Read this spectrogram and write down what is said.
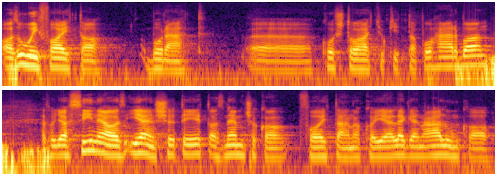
az új fajta borát kóstolhatjuk itt a pohárban. Hát, hogy a színe az ilyen sötét, az nem csak a fajtának a jellege. Nálunk a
